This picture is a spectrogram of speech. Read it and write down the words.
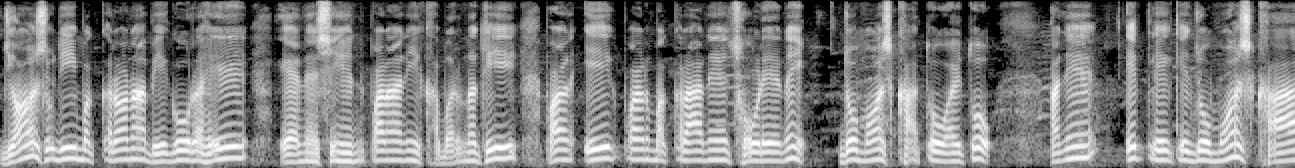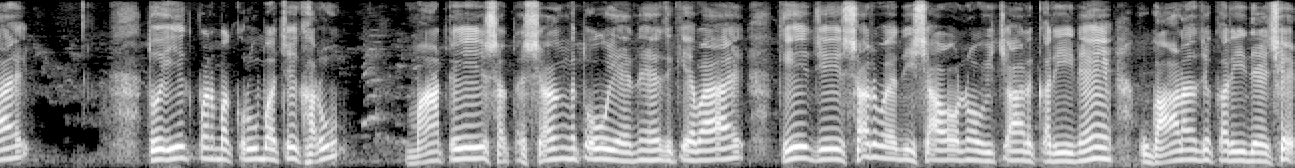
જ્યાં સુધી બકરાના ભેગો રહે, એને સિંહપણાની ખબર નથી, પણ એક પણ બકરાને છોડે નહીં. જો મોસ ખાતો હોય તો. અને એટલે કે જો મોસ ખાય, તો એક પણ બકરું બચે ખરું? માટે સત્સંગ તો એને જ કહેવાય કે જે સર્વ દિશાઓનો વિચાર કરીને ઉગાડ જ કરી દે છે.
